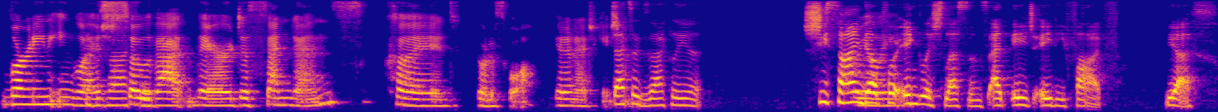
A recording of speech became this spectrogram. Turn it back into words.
learning English exactly. so that their descendants could go to school, get an education. That's exactly it. She signed really? up for English lessons at age 85. Yes.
